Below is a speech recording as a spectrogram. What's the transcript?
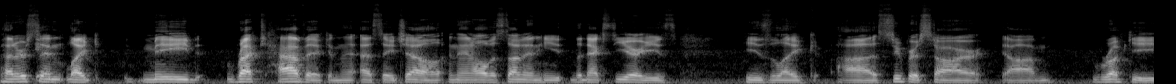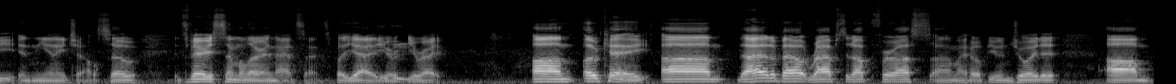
Pettersson, yeah. like made wrecked havoc in the SHL, and then all of a sudden he the next year he's he's like a superstar um, rookie in the NHL. So it's very similar in that sense. But yeah, you're mm-hmm. you're right. Um, okay. Um, that about wraps it up for us. Um, I hope you enjoyed it. Um,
